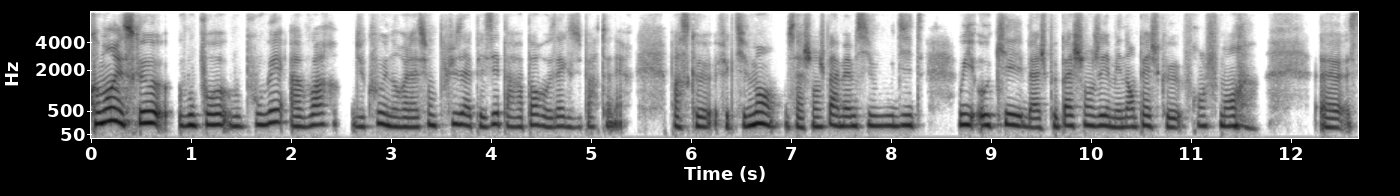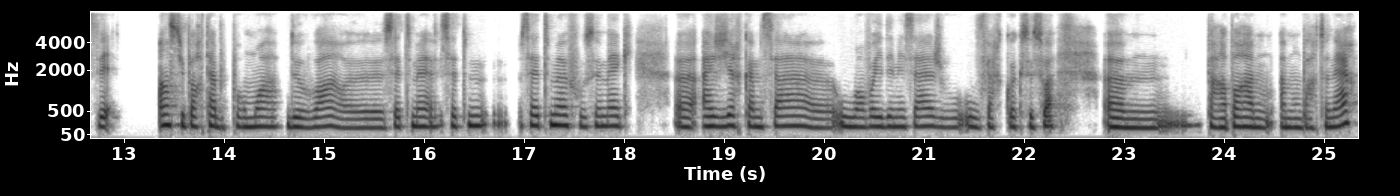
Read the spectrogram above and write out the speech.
Comment est-ce que vous, pouvez avoir du coup une relation plus apaisée par rapport aux ex du partenaire? Parce que effectivement, ça change pas. Même si vous vous dites, oui, ok, bah je peux pas changer, mais n'empêche que franchement, euh, c'est insupportable pour moi de voir euh, cette, meuf, ou ce mec euh, agir comme ça ou envoyer des messages ou, faire quoi que ce soit par rapport à, mon partenaire.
